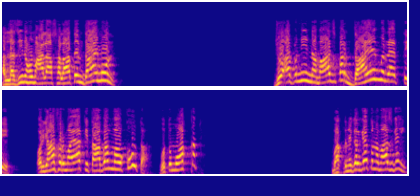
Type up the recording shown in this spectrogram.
اللہ زین ہم اعلی سلاطم دائمون، جو اپنی نماز پر دائم رہتے، اور یہاں فرمایا کتابم موقع تھا وہ تو موقع ہے۔ وقت نکل گیا تو نماز گئی۔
